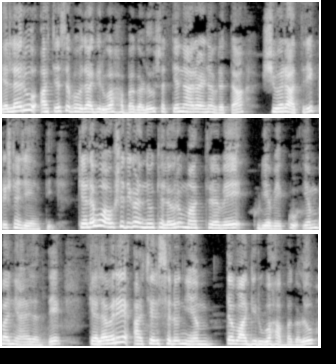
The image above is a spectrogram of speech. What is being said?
ಎಲ್ಲರೂ ಆಚರಿಸಬಹುದಾಗಿರುವ ಹಬ್ಬಗಳು ಸತ್ಯನಾರಾಯಣ ವ್ರತ, ಶಿವರಾತ್ರಿ, ಕೃಷ್ಣ ಜಯಂತಿ. ಕೆಲವು ಔಷಧಿಗಳನ್ನು ಕೆಲವರು ಮಾತ್ರವೇ ಕುಡಿಯಬೇಕು ಎಂಬ ನ್ಯಾಯದಂತೆ ಕೆಲವರೇ ಆಚರಿಸಲು ನಿಯಮಿತವಾಗಿರುವ ಹಬ್ಬಗಳು,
